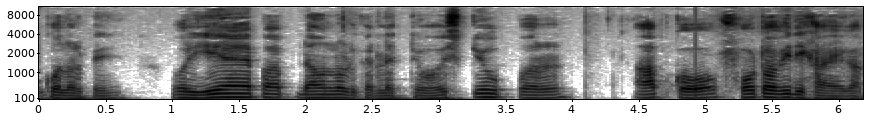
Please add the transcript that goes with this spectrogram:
कॉलर पे। और ये ऐप आप डाउनलोड कर लेते हो, इसके ऊपर आपको फ़ोटो भी दिखाएगा,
